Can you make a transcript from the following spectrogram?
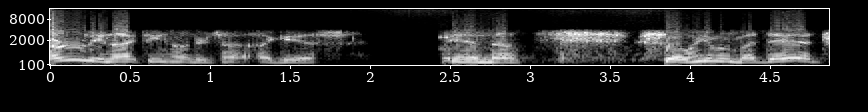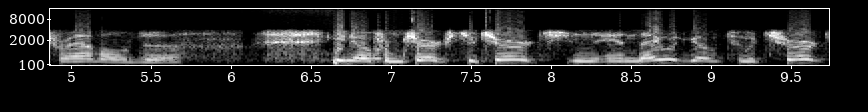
early 1900s, I, I guess, and uh, so him and my dad traveled. Uh, you know, from church to church, and, and they would go to a church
